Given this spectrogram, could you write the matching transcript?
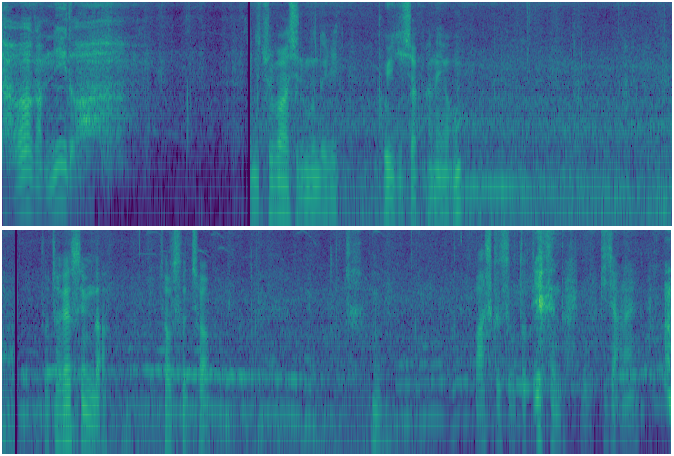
다 와갑니다. 이제 출발하시는 분들이 보이기 시작하네요. 도착했습니다. 접수처. 마스크 쓰고 또 뛰어야 된다. 이거 웃기지 않아요?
